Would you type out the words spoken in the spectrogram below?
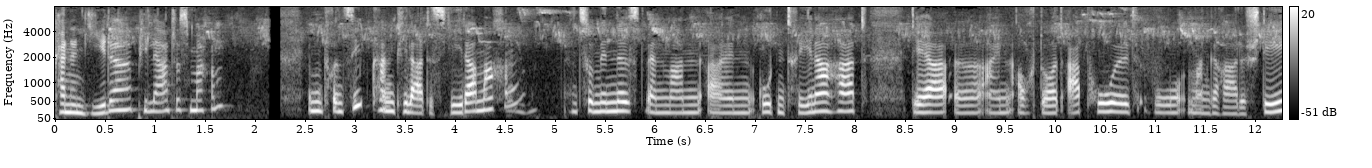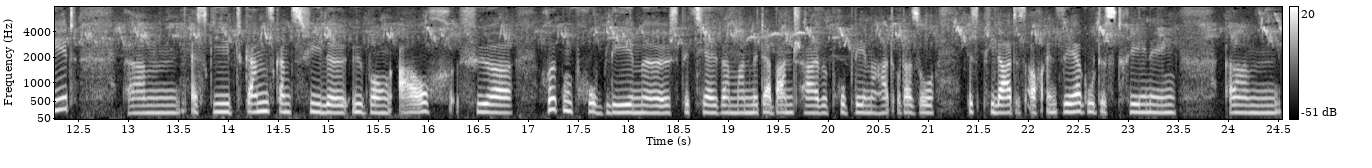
Kann denn jeder Pilates machen? Im Prinzip kann Pilates jeder machen, zumindest wenn man einen guten Trainer hat, der äh, einen auch dort abholt, wo man gerade steht. Ähm, es gibt ganz, ganz viele Übungen auch für Rückenprobleme, speziell wenn man mit der Bandscheibe Probleme hat oder so, ist Pilates auch ein sehr gutes Training. Ähm,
